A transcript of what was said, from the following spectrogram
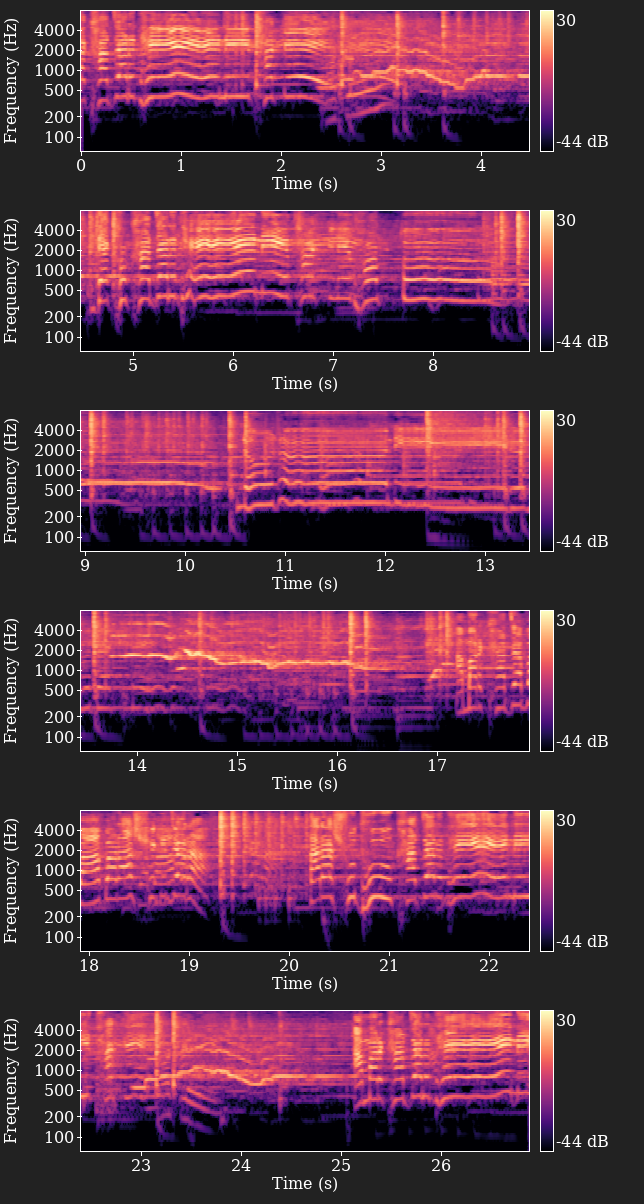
তারা খাজার ধেনে থাকে। দেখো খাজার ধেনে থাকলে ভক্ত আমার খাজা বাবার আশেক যারা তারা শুধু খাজার ধেনেই থাকে। আমার খাজার ধ্যানে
